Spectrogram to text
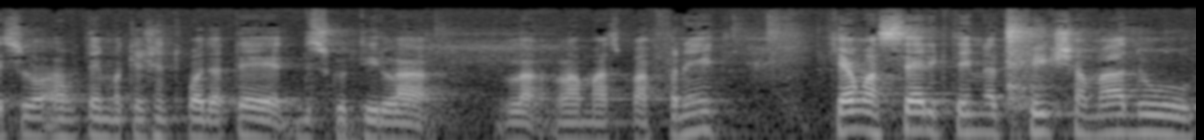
isso é um tema que a gente pode até discutir lá, lá, lá mais para frente, que é uma série que tem na Netflix chamado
